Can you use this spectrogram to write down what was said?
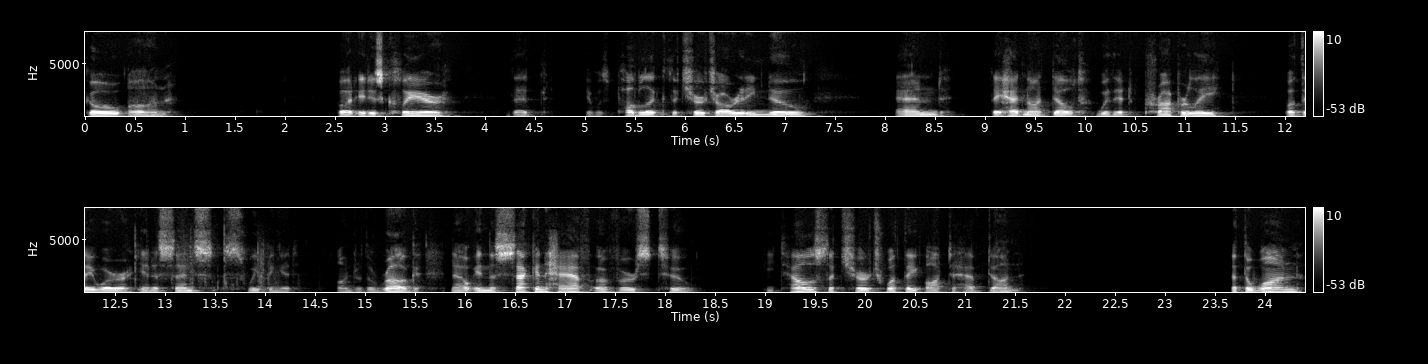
go on. But it is clear that it was public, the church already knew, and they had not dealt with it properly, but they were, in a sense, sweeping it under the rug. Now, in the second half of verse 2, he tells the church what they ought to have done. That the one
